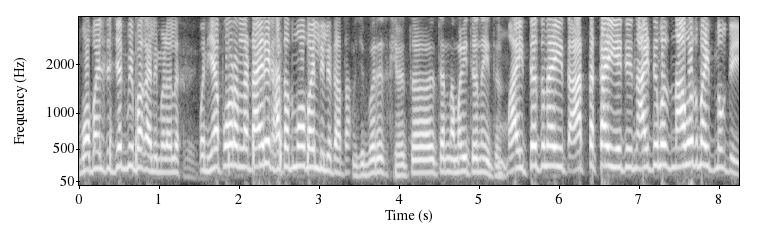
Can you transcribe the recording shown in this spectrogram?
मोबाईलचं जग बी बघायला मिळालं. पण ह्या पोरांना डायरेक्ट हातात मोबाईल दिलेत आता. म्हणजे बरेच खेळ तर त्यांना माहीत नाही तर. माहीतच नाहीत. आता काय याचे आयटमच नावच माहीत नव्हते.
